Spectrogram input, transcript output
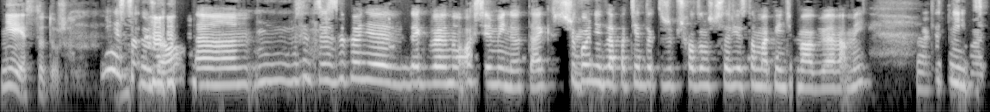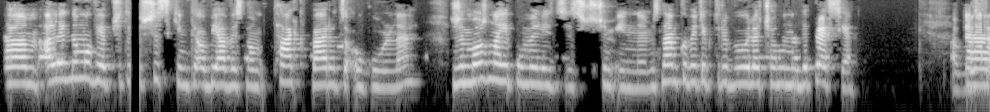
Nie jest to dużo. Nie jest to dużo. Um, to jest zupełnie jakby no 8 minut, tak? Szczególnie tak. dla pacjentów, którzy przychodzą z 45 objawami. Tak, to nic. Um, ale no mówię, przede wszystkim te objawy są tak bardzo ogólne, że można je pomylić z czym innym. Znam kobiety, które były leczone na depresję E,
